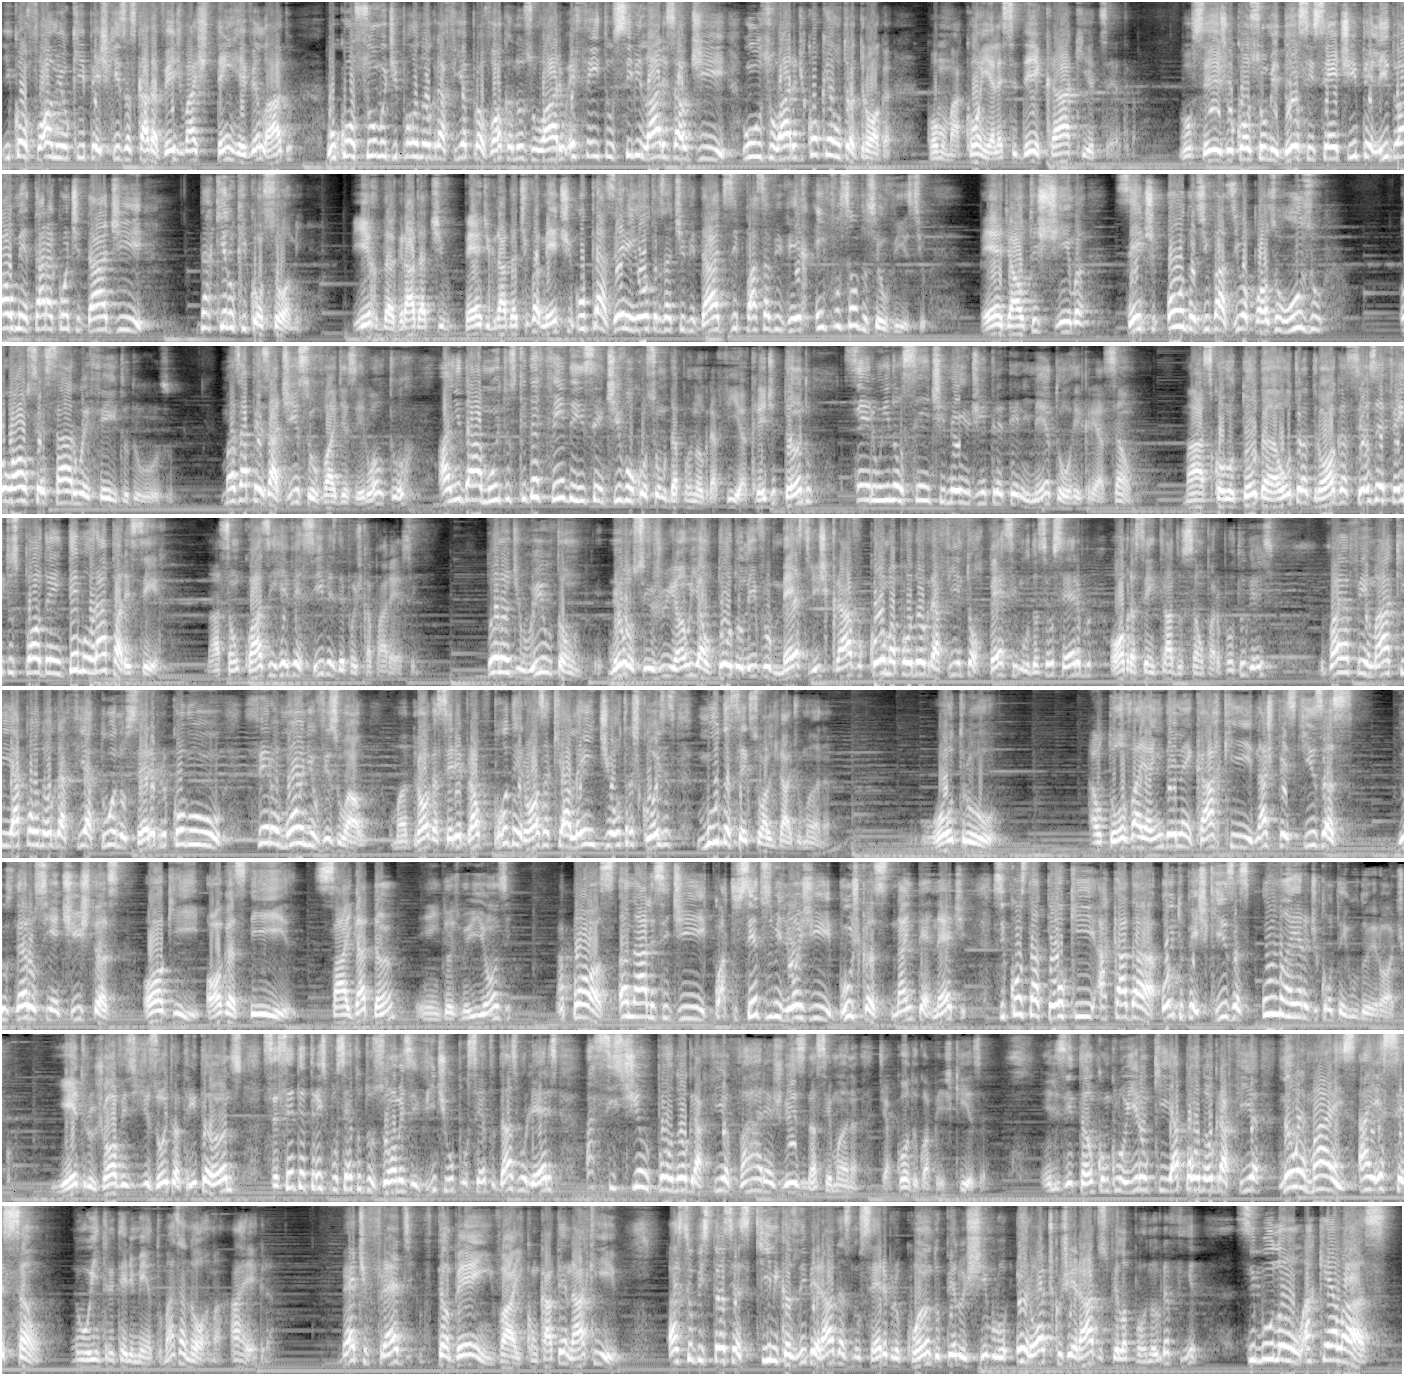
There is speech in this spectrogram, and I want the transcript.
E conforme o que pesquisas cada vez mais têm revelado, o consumo de pornografia provoca no usuário efeitos similares ao de um usuário de qualquer outra droga, como maconha, LSD, crack, etc. Ou seja, o consumidor se sente impelido a aumentar a quantidade daquilo que consome. Perde gradativamente o prazer em outras atividades e passa a viver em função do seu vício. Perde a autoestima, sente ondas de vazio após o uso ou ao cessar o efeito do uso. Mas apesar disso, vai dizer o autor, ainda há muitos que defendem e incentivam o consumo da pornografia, acreditando ser um inocente meio de entretenimento ou recreação. Mas, como toda outra droga, seus efeitos podem demorar a aparecer, mas são quase irreversíveis depois que aparecem. Donald Wilton, neurocirurgião e autor do livro Mestre e Escravo, Como a Pornografia Entorpece e Muda Seu Cérebro, obra sem tradução para o português, vai afirmar que a pornografia atua no cérebro como feromônio visual, uma droga cerebral poderosa que, além de outras coisas, muda a sexualidade humana. O outro autor vai ainda elencar que nas pesquisas dos neurocientistas Og Ogas e Saigadan, em 2011, após análise de 400 milhões de buscas na internet, se constatou que a cada oito pesquisas, uma era de conteúdo erótico. E entre os jovens de 18 a 30 anos, 63% dos homens e 21% das mulheres assistiam pornografia várias vezes na semana, de acordo com a pesquisa. Eles então concluíram que a pornografia não é mais a exceção, no entretenimento, mas a norma, a regra. Matt Fred também vai concatenar que as substâncias químicas liberadas no cérebro quando pelo estímulo erótico gerados pela pornografia simulam aquelas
